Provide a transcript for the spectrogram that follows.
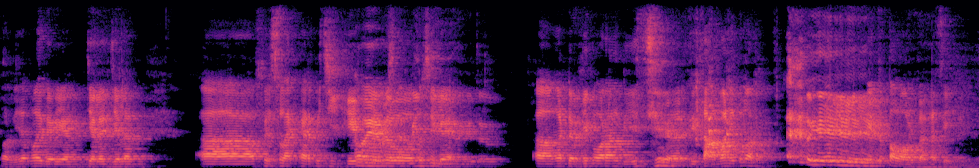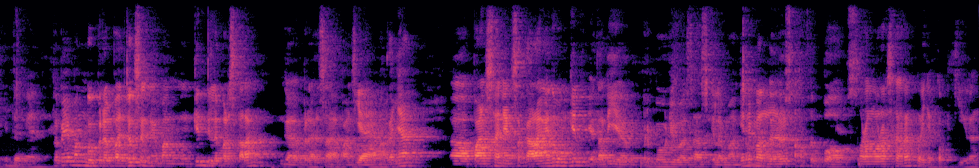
luar biasa mulai dari yang jalan-jalan eh, feels like RPG game oh iya gitu bisa terus juga gitu. eh, ngedubbing orang di di taman itu luar oh iya iya iya iya. itu tolol banget sih itu kan tapi emang beberapa jokes yang emang mungkin dilempar sekarang nggak berasa punchline Ya. makanya uh, punchline yang sekarang itu mungkin ya tadi ya berbau dewasa segala macam Ini emang- harus out the box orang-orang sekarang banyak kepikiran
